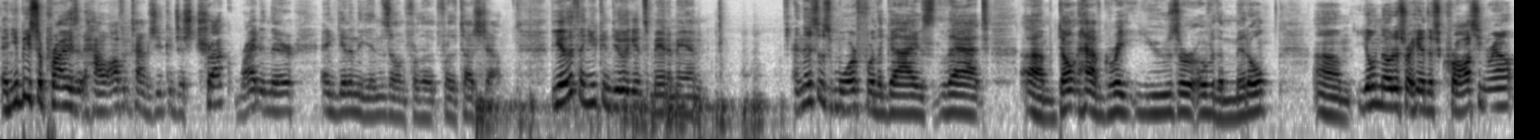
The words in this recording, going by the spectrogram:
And you'd be surprised at how oftentimes you could just truck right in there and get in the end zone for the for the touchdown. The other thing you can do against man to man and this is more for the guys that um, don't have great user over the middle. Um, you'll notice right here this crossing route,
